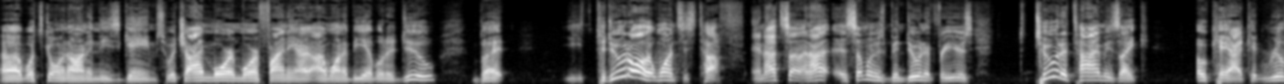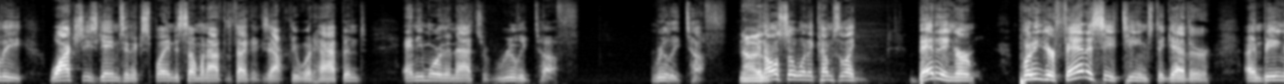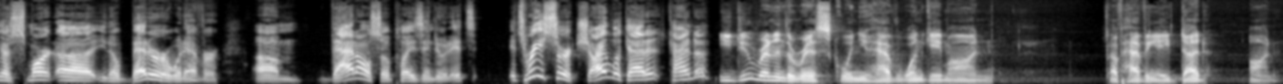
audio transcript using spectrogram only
uh, what's going on in these games, which I'm more and more finding I, I want to be able to do. But to do it all at once is tough, and that's and I as someone who's been doing it for years, two at a time is like okay. I could really watch these games and explain to someone after the fact exactly what happened. Any more than that's really tough, really tough. And also when it comes to like betting or putting your fantasy teams together and being a smart uh you know better or whatever um that also plays into it. It's it's research. I look at it kind of you do run in the risk when you have one game on of having a dud on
